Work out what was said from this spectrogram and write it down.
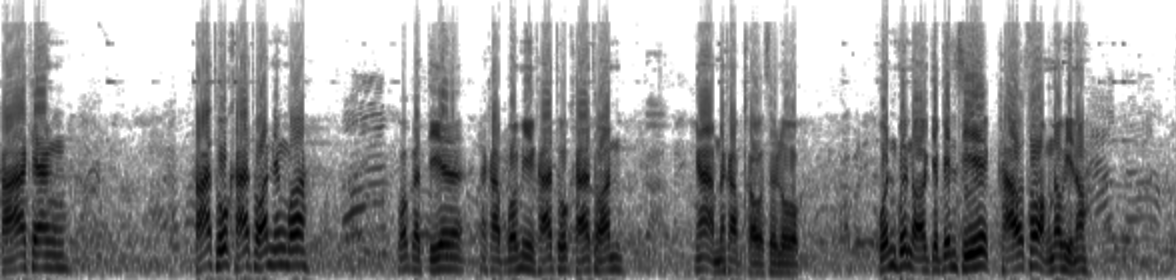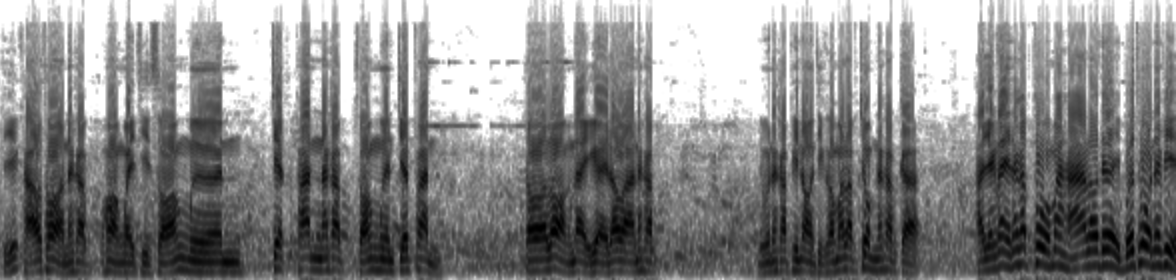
ขาแข็งขาถูกขาถอนยังบ่ ปกตินะครับบ่มีขาถูกขาถอนงามนะครับ เขาสโลกขนเพิ่นออกจะเป็นสีขาวทองเนาะพี่เนาะสีขาวทองนะครับ ห้องไว้ที่สองหมื่นเจ็ดพันนะครับสองหมื่นเจ็ดพันต่อรองได้เอ่ยแล้วว่านะครับ ดูนะครับพี่น้องที่เขามารับชมนะครับกะหาอยากได้นะครับ โทรมาหาเราเด้อเบอร์โทรนะพี่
